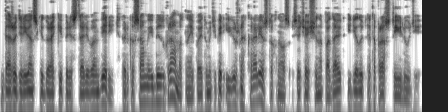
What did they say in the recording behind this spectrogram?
Даже деревенские дураки перестали вам верить, только самые безграмотные, поэтому теперь и в южных королевствах на вас все чаще нападают и делают это простые люди.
